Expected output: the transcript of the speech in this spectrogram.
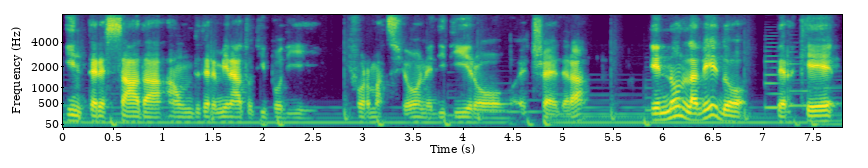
interessata a un determinato tipo di, di formazione, di tiro, eccetera, e non la vedo perché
